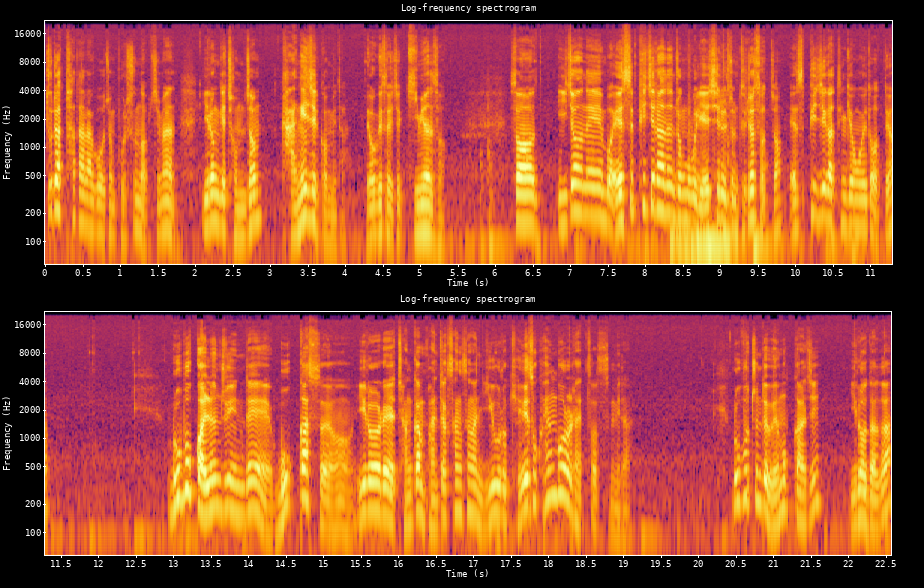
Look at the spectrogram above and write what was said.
뚜렷하다라고 좀 볼 수는 없지만 이런 게 점점 강해질 겁니다. 여기서 이제 기면서. 그래서 이전에 뭐 SPG라는 종목을 예시를 좀 드렸었죠. SPG 같은 경우에도 어때요? 로봇 관련주인데 못 갔어요. 1월에 잠깐 반짝 상승한 이후로 계속 횡보를 했었습니다. 로봇주인데 왜 못 가지? 이러다가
